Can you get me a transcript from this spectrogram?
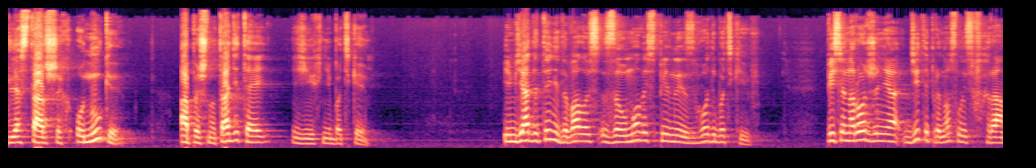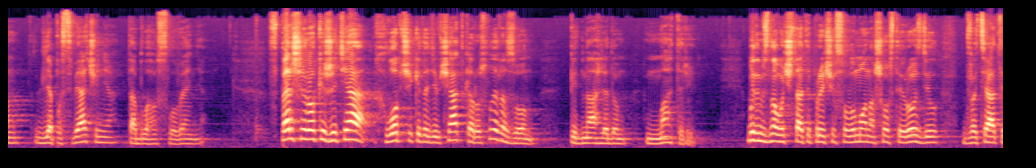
для старших онуки, а пишнота дітей їхні батьки. Ім'я дитині давалось за умови спільної згоди батьків. Після народження діти приносились в храм для посвячення та благословення. В перші роки життя хлопчики та дівчатка росли разом під наглядом матері. Будемо знову читати притчі Соломона, 6 розділ, 20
